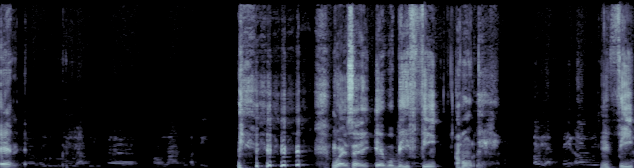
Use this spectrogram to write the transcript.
And Uh, Lady Marie, I'll be uh, online with my feet. where it say it will be feet only. Oh yeah, feet only. And feet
